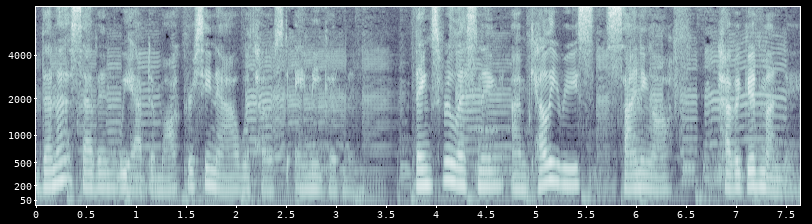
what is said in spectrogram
Then at 7 we have Democracy Now with host Amy Goodman. Thanks for listening. I'm Kelly Reese, signing off. Have a good Monday.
